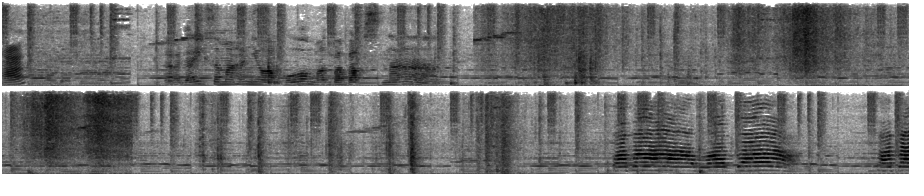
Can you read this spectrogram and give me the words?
Ha? Tara guys, samahan niyo ako. Magbabox na. Papa, Papa! Papa!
